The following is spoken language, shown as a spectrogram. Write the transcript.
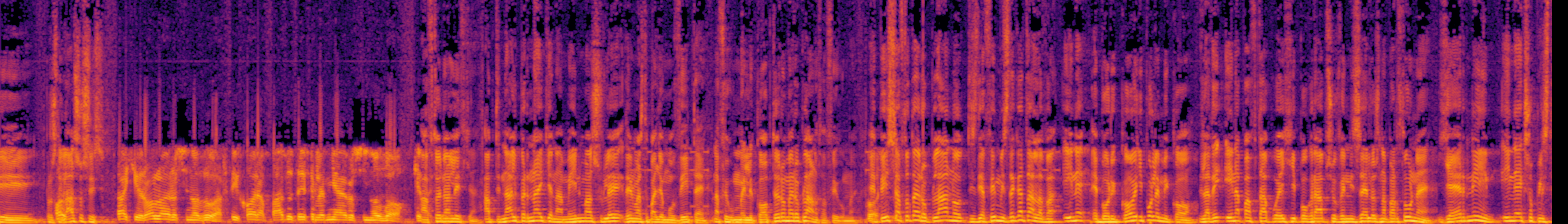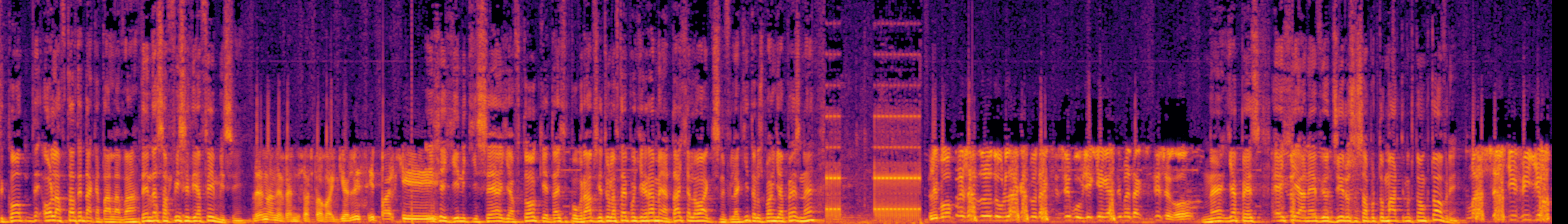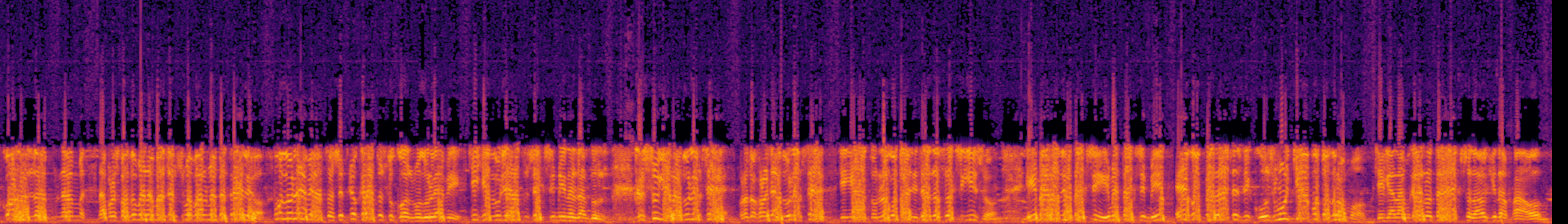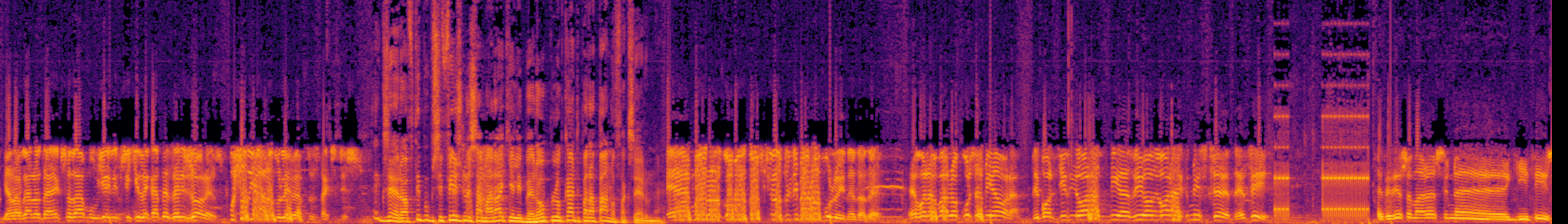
προσταλάσωσης; Θα έχει ρόλο αεροσυνοδού. Αυτή η χώρα πάντοτε ήθελε μια αεροσυνοδό. Και Αυτό είναι αλήθεια. Απ' την άλλη, περνάει και ένα μήνυμα, σου λέει: Δεν είμαστε παλιωμουδίτε να φύγουμε με ελικόπτερο, με αεροπλάνο θα φύγουμε. Όχι. Επίσης, αυτό το αεροπλάνο της διαφήμισης δεν κατάλαβα. Είναι εμπορικό ή πολεμικό; Δηλαδή, είναι από αυτά που έχει υπογράψει ο Βενιζέλος να παρθούνε; Γέρνη, είναι εξοπλιστικό; Δε- όλα αυτά δεν τα κατάλαβα. Δεν τα σα αφήσει διαφήμιση. Δεν ανεβαίνει σε αυτό ο Βαγγέλης. Υπάρχει. Είχε γίνει κησαία γι' αυτό και τα έχει υπογράψει γιατί όλα αυτά υπογεγραμμένα. Τα έχει, αλλά ο Άκης είναι φυλακή. Τέλος πάντων, για πες, ναι. Λοιπόν, πες αυτό του βλάκα του ταξιτζή που βγήκε γιατί είμαι ταξιτζής εγώ. Ναι, για πες. Έχει ανέβει ο τζίρος σας από το Μάρτιο μέχρι τον Οκτώβρη. Μα έχει φύγει ο κόλλο να, να, να προσπαθούμε να μαζέψουμε να βάλουμε πετρέλαιο. Πού δουλεύει αυτός, σε ποιο κράτος του κόσμου δουλεύει; Και είχε δουλειά τους έξι μήνες αυτούς. Χριστούγεννα δούλεψε, πρωτοχρονιά δούλεψε και για τον λόγο που αληθέ να σου εξηγήσω. Είμαι ραδιοταξί, είμαι τάξη μπι, έχω πελάτες δικούς μου και από το δρόμο. Και για να βγάλω τα έξοδα, όχι να φάω, για να βγάλω τα έξοδα μου βγαίνει η ψυχή 14 ώρες. Πού στο διάλογο δουλεύει αυτός ο ταξιτζή. Δεν ξέρω, αυτοί που ψηφίζουν Σαμαρά και Λιμπερόπουλο κάτι παραπάνω θα ξέρουν. Ε, μάλλον ακόμα το σκύλο του Λιμπερόπουλου είναι τότε. Έχω να βάλω κούρσα μία ώρα. Λοιπόν, κοινή ώρα, μία-δύο ώρα αιχμής, ξέρετε, έτσι. Επειδή ο Σαμαράς είναι εγγυητής,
